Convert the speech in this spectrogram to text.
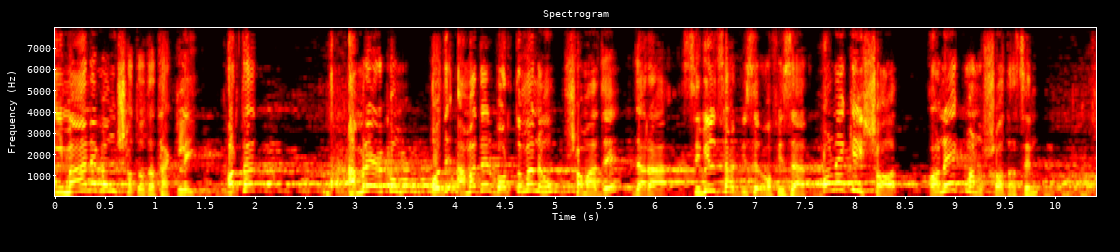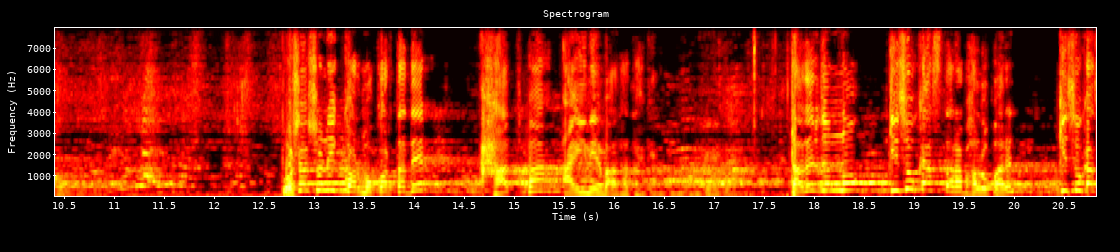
ইমান এবং সততা থাকলেই, অর্থাৎ আমরা এরকম আমাদের বর্তমানেও সমাজে যারা সিভিল সার্ভিসের অফিসার, অনেকেই সৎ, অনেক মানুষ সৎ আছেন। প্রশাসনিক কর্মকর্তাদের হাত পা আইনে বাধা থাকে। তাদের জন্য কিছু কাজ তারা ভালো পারেন, কিছু কাজ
